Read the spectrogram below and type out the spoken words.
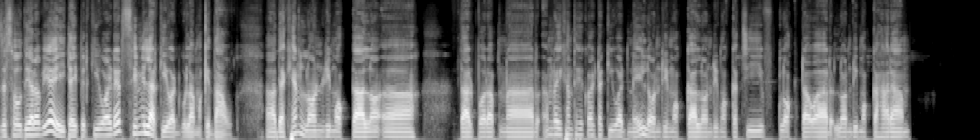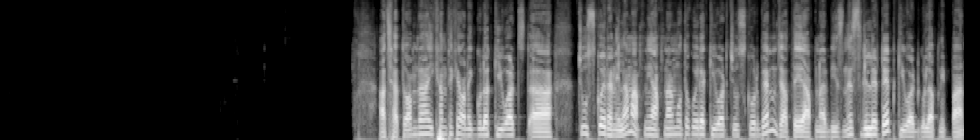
যে সৌদি আরবিয়া এই টাইপের কিওয়ার্ডের সিমিলার কিওয়ার্ডগুলো আমাকে দাও। দেখেন লন্ড্রি মক্কা তারপর আপনার, আমরা এখান থেকে কয়েকটা কিওয়ার্ড নেই laundry Mecca laundry Mecca cheap clock tower laundry Mecca Haram আচ্ছা তো আমরা এখান থেকে অনেকগুলো কিওয়ার্ড চুজ করে নিলাম। আপনি আপনার মতো করে কিওয়ার্ড চুজ করবেন যাতে আপনার বিজনেস রিলেটেড কিওয়ার্ডগুলো আপনি পান।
